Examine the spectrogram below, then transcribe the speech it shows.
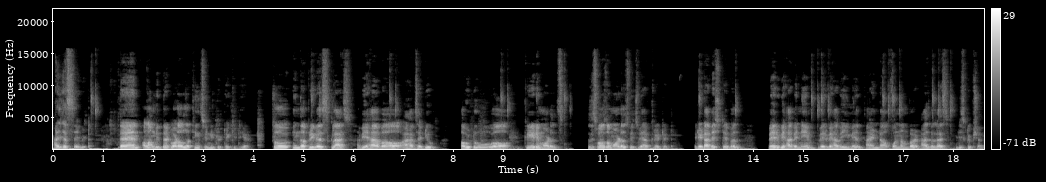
I'll just save it. Then along with that what all the things you need to take it here? So in the previous class we have uh, i have said you how to uh, create a models. So this was the models which we have created. A database table where we have a name where we have an email and uh, phone number as well as description.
